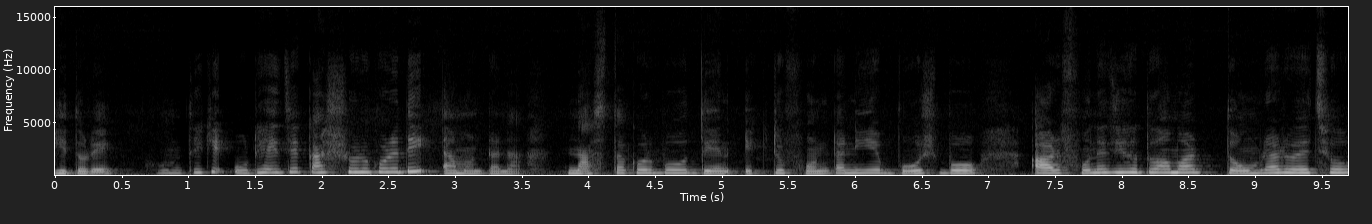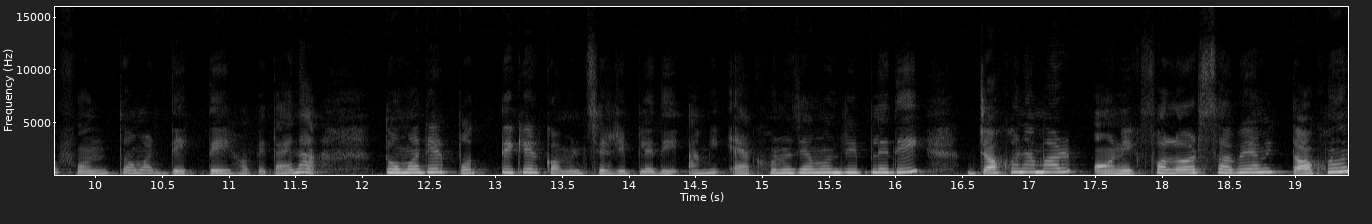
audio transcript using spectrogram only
ভিতরে। ঘুম থেকে উঠেই যে কাজ শুরু করে দিই এমনটা না। নাস্তা করব দেন একটু ফোনটা নিয়ে বসবো। আর ফোনে যেহেতু আমার তোমরা রয়েছো, ফোন তো আমার দেখতেই হবে, তাই না? তোমাদের প্রত্যেকের কমেন্টসের রিপ্লাই দিই। আমি এখনও যেমন রিপ্লাই দিই, যখন আমার অনেক ফলোয়ার্স হবে, আমি তখনও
